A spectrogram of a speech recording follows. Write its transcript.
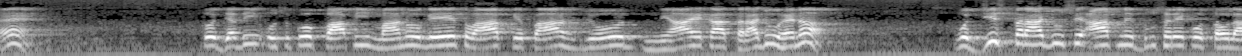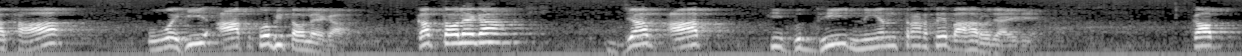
है? तो यदि उसको पापी मानोगे तो आपके पास जो न्याय का तराजू है ना वो जिस तराजू से आपने दूसरे को तौला था वही आपको भी तौलेगा। कब तौलेगा? जब आपकी बुद्धि नियंत्रण से बाहर हो जाएगी। कब?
